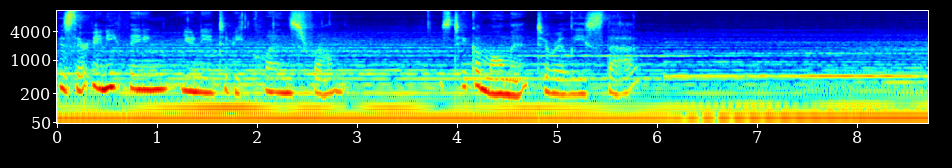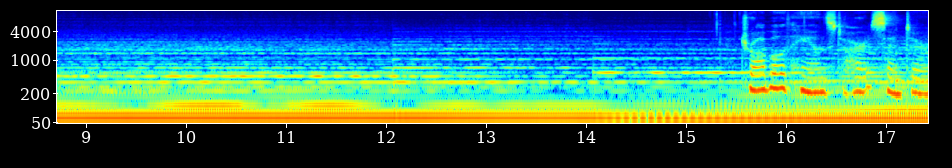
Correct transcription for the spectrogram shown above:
Is there anything you need to be cleansed from? Just take a moment to release that. Draw both hands to heart center.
